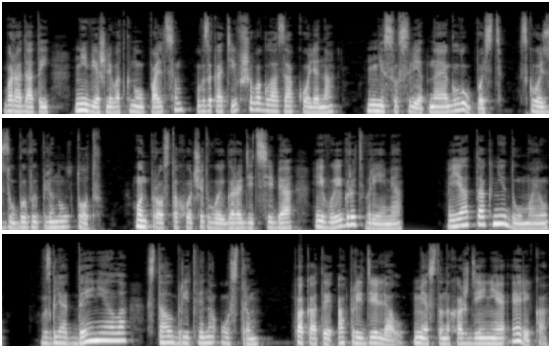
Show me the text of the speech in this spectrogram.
Бородатый невежливо ткнул пальцем в закатившего глаза Колина. «Несусветная глупость», — сквозь зубы выплюнул тот. «Он просто хочет выгородить себя и выиграть время». «Я так не думаю». Взгляд Дэниела стал бритвенно-острым. «Пока ты определял местонахождение Эрика,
